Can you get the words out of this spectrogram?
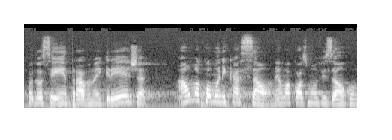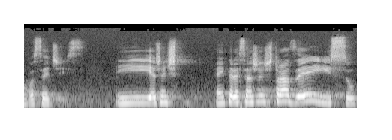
quando você entrava na igreja, há uma comunicação, né, uma cosmovisão, como você diz. E a gente, é interessante a gente trazer isso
